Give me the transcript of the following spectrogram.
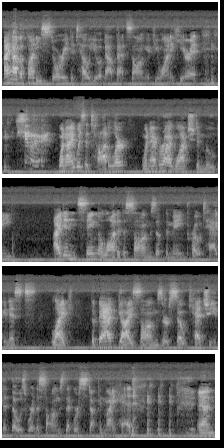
I have a funny story to tell you about that song if you want to hear it. sure. when I was a toddler, whenever I watched a movie, I didn't sing a lot of the songs of the main protagonists. Like, the bad guy songs are so catchy that those were the songs that were stuck in my head. and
